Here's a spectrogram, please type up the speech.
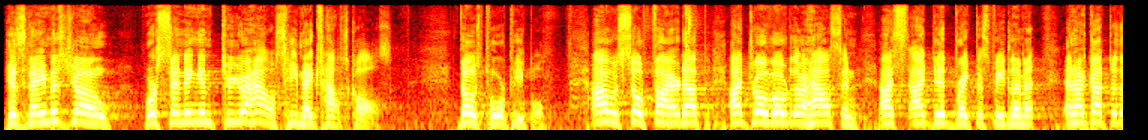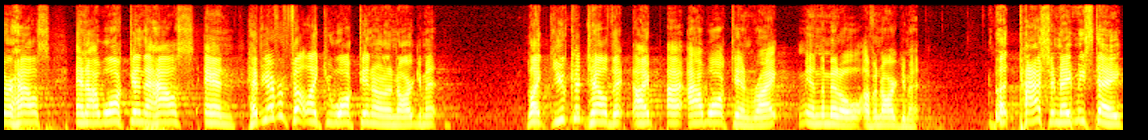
His name is Joe. We're sending him to your house. He makes house calls. Those poor people. I was so fired up. I drove over to their house and I, I did break the speed limit. And I got to their house and I walked in the house. And have you ever felt like you walked in on an argument? Like you could tell that I, I, I, walked in right in the middle of an argument. But passion made me stay.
